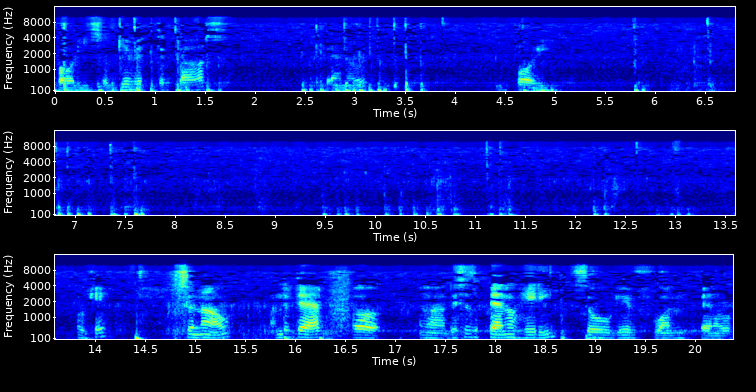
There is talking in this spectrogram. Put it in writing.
body. So give it the class panel body. Okay. So now under that uh, uh, this is a panel heading so give one panel.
